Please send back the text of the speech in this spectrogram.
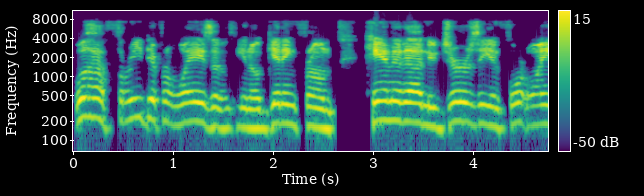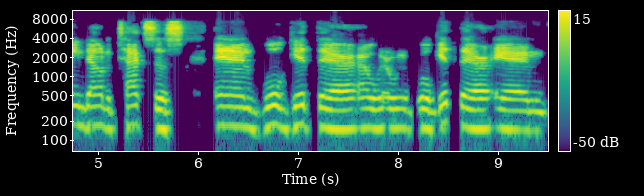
we'll have three different ways of you know getting from Canada, New Jersey, and Fort Wayne down to Texas, and we'll get there. Uh, we'll get there, and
